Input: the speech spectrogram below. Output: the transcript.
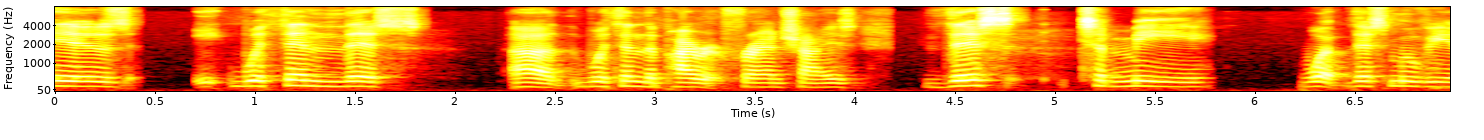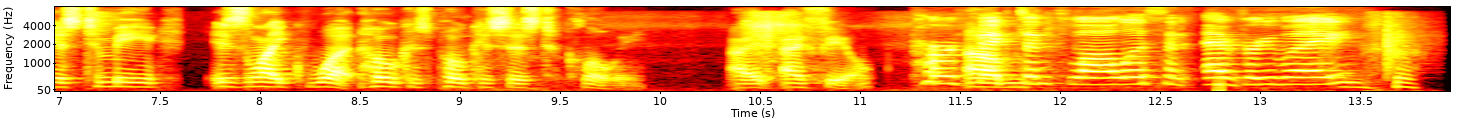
is within this uh within the pirate franchise. This to me, what this movie is to me is like what Hocus Pocus is to Chloe. I I feel Perfect Um, and flawless in every way.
